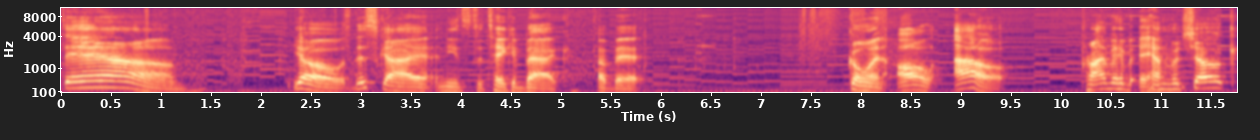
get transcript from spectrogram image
Damn. Yo, this guy needs to take it back a bit. Going all out. Primeape and Machoke?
